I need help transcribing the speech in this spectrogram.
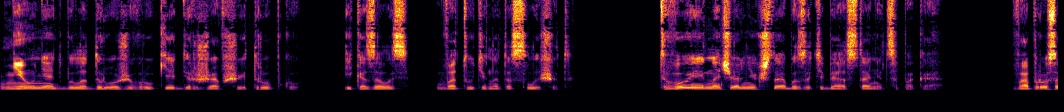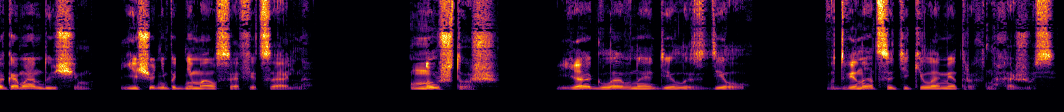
Не унять было дрожи в руке, державшей трубку, и, казалось, Ватутин это слышит. Твой начальник штаба за тебя останется пока. Вопрос о командующем еще не поднимался официально. Ну что ж, я главное дело сделал. В двенадцати километрах нахожусь.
